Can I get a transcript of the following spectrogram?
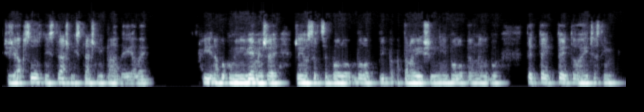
čiže absolútne strašný, strašný pád, hej, ale napokon my vieme, že, že jeho srdce bolo, bolo pri pánovi nebolo pevné, lebo to to, to, je to hej, častým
